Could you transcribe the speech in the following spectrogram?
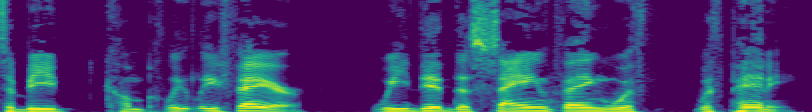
to be completely fair, we did the same thing with with Penny.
